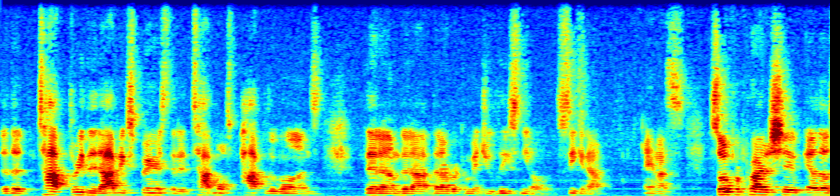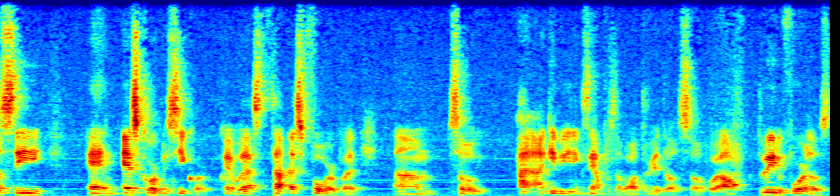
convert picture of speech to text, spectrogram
the top three that I've experienced, that are the top most popular ones that um that I that I recommend you least, you know, seeking out. And that's sole proprietorship, LLC, and S corp and C corp. Okay, well that's top, that's four, but um, so I, I give you examples of all three of those. So, or all three to four of those.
